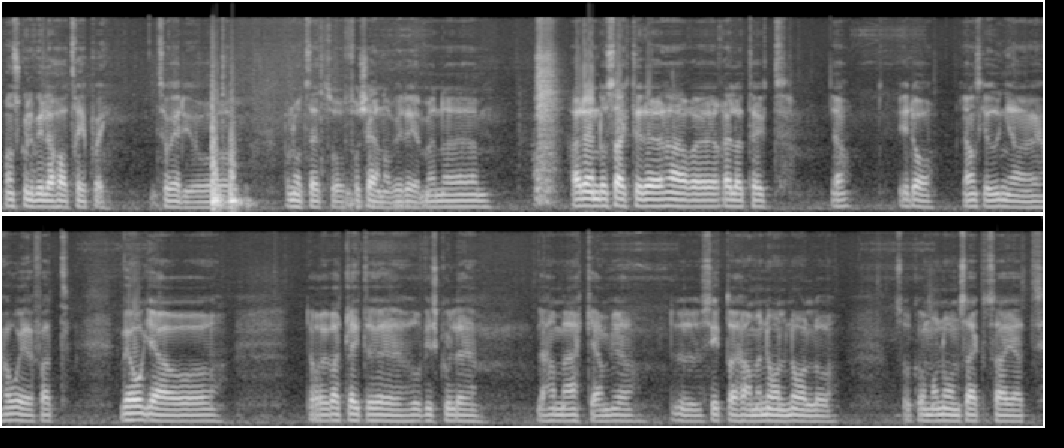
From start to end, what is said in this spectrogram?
man skulle vilja ha tre poäng så är det ju och på något sätt så förtjänar vi det. Men eh, hade ändå sagt till det här eh, relativt, ja, idag ganska unga HF att våga och det har ju varit lite eh, hur vi skulle, det här med Akam, ja, du sitter här med 0-0 och så kommer någon säkert säga att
